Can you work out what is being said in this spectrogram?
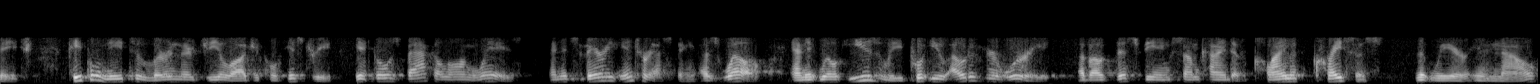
age. People need to learn their geological history. It goes back a long ways. And it's very interesting as well. And it will easily put you out of your worry about this being some kind of climate crisis that we are in now.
